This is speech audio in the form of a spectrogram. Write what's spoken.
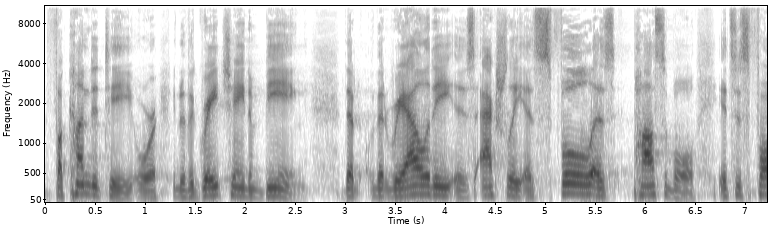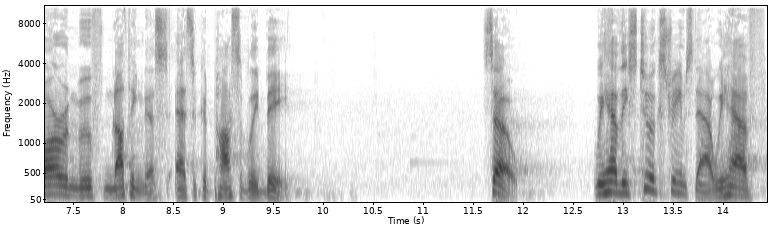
fecundity or you know, the great chain of being. That, that reality is actually as full as possible, it's as far removed from nothingness as it could possibly be. So, we have these two extremes now. We have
